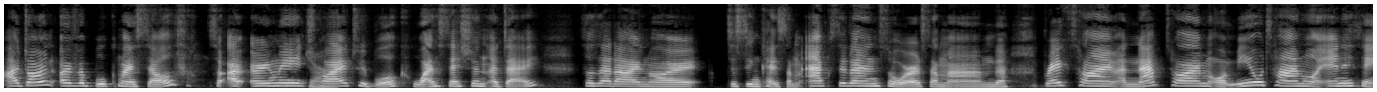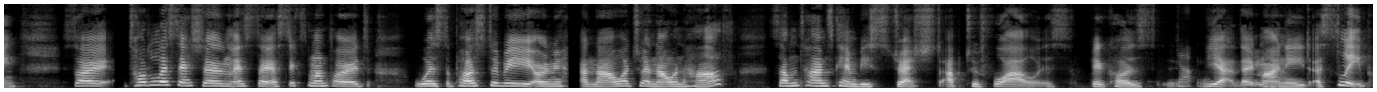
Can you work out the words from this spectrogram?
I don't overbook myself, so I only Yeah. try to book one session a day, so that I know just in case some accidents or some um break time, a nap time, or meal time, or anything. So toddler session, let's say a six month old was supposed to be only an hour to an hour and a half, sometimes can be stretched up to four hours because Yeah. yeah, they might need a sleep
